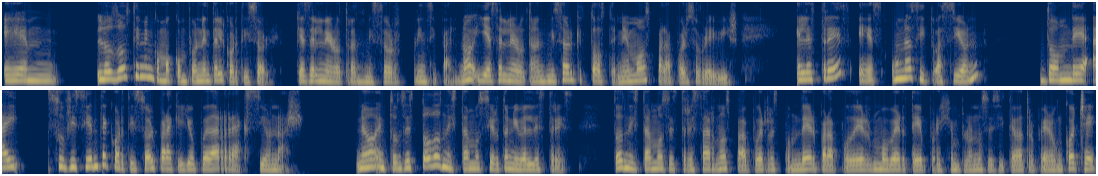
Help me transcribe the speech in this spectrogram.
Em, los dos tienen como componente el cortisol, que es el neurotransmisor principal, ¿no? Y es el neurotransmisor que todos tenemos para poder sobrevivir. El estrés es una situación donde hay suficiente cortisol para que yo pueda reaccionar, ¿no? Entonces todos necesitamos cierto nivel de estrés. Todos necesitamos estresarnos para poder responder, para poder moverte, por ejemplo, no sé si te va a atropellar un coche,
